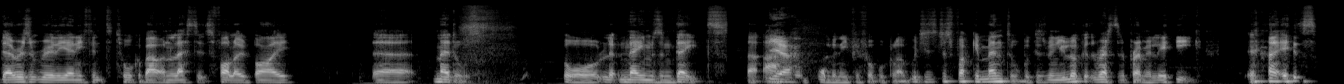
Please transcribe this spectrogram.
there isn't really anything to talk about unless it's followed by uh, medals or names and dates uh, Yeah. underneath your football club, which is just fucking mental. Because when you look at the rest of the Premier League, it's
